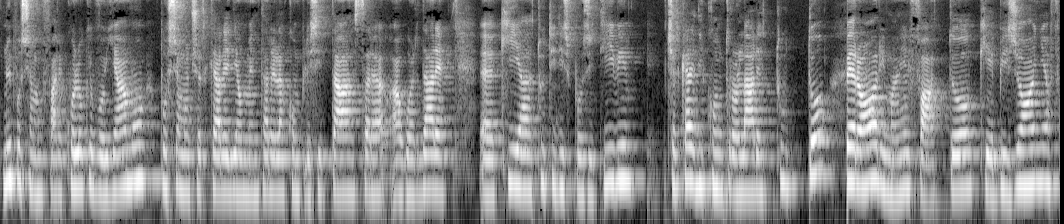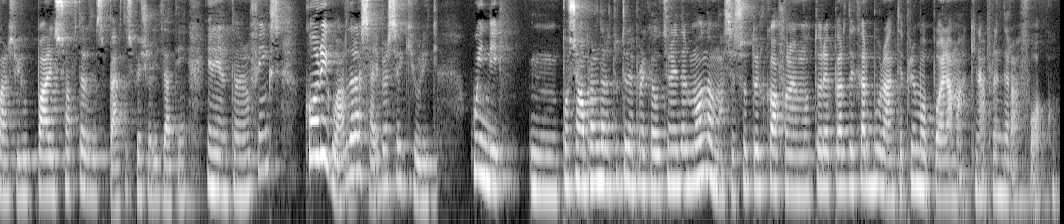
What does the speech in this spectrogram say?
noi possiamo fare quello che vogliamo, possiamo cercare di aumentare la complessità, stare a, guardare eh, chi ha tutti i dispositivi, cercare di controllare tutto, però rimane il fatto che bisogna far sviluppare i software esperti specializzati in Internet of Things con riguardo alla cyber security. Quindi possiamo prendere tutte le precauzioni del mondo, ma se sotto il cofano il motore perde carburante, prima o poi la macchina prenderà fuoco.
